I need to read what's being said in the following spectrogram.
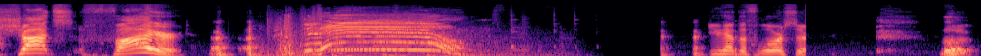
Shots fired. Damn! You have the floor, sir. Look,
